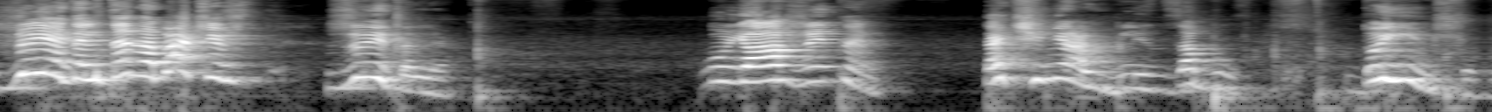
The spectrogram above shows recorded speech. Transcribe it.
Житель, ти не бачиш жителя? Ну я житель. Та Точняк, блін, забув. До іншого.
